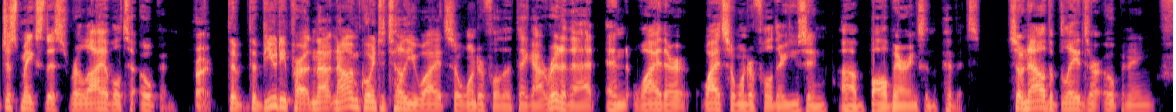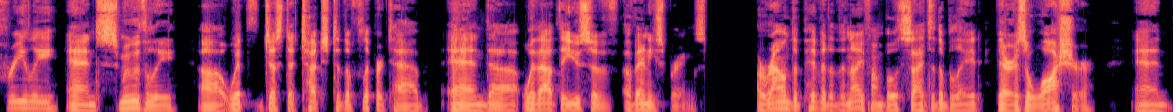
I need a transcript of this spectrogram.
just makes this reliable to open. Right. The, the beauty part. Now, now I'm going to tell you why it's so wonderful that they got rid of that and why they're, why it's so wonderful they're using, uh, ball bearings in the pivots. So now the blades are opening freely and smoothly uh, with just a touch to the flipper tab and uh, without the use of, of any springs around the pivot of the knife on both sides of the blade, there is a washer and,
